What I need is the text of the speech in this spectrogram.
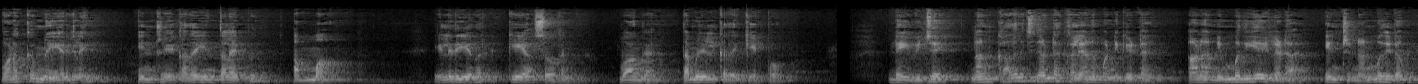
வணக்கம் நேயர்களே இன்றைய கதையின் தலைப்பு அம்மா. எழுதியவர் கே. அசோகன். வாங்க தமிழில் கதை கேட்போம். டேய் விஜய் நான் காதலிச்சு தாண்டா கல்யாணம் பண்ணிக்கிட்டேன் ஆனால் நிம்மதியே இல்லடா என்று நன்மதிடம்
